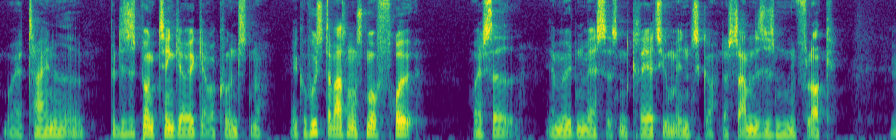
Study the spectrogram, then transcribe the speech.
hvor jeg tegnede. Og på det tidspunkt tænkte jeg jo ikke, at jeg var kunstner. Jeg kan huske, der var sådan nogle små frø, hvor jeg sad. Jeg mødte en masse sådan kreative mennesker, der samlede sig som en flok Mm.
